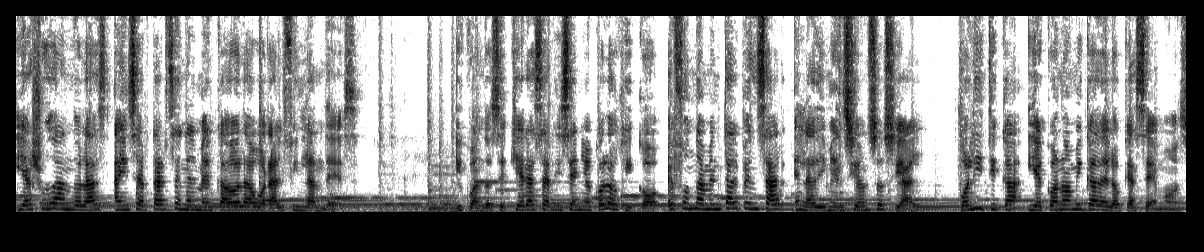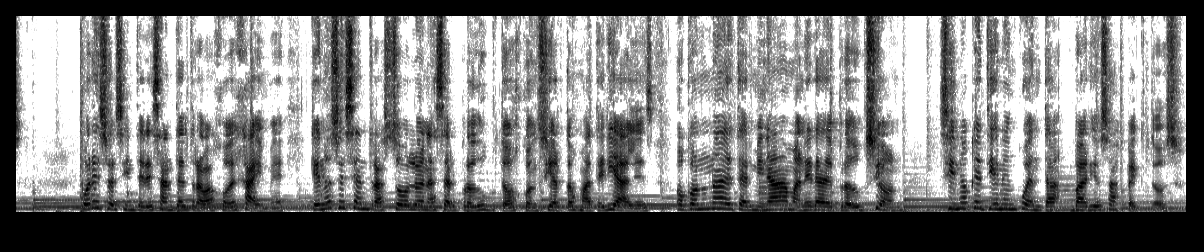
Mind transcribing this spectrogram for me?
y ayudándolas a insertarse en el mercado laboral finlandés. Y cuando se quiere hacer diseño ecológico, es fundamental pensar en la dimensión social, política y económica de lo que hacemos. Por eso es interesante el trabajo de Jaime, que no se centra solo en hacer productos con ciertos materiales o con una determinada manera de producción, sino que tiene en cuenta varios aspectos.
